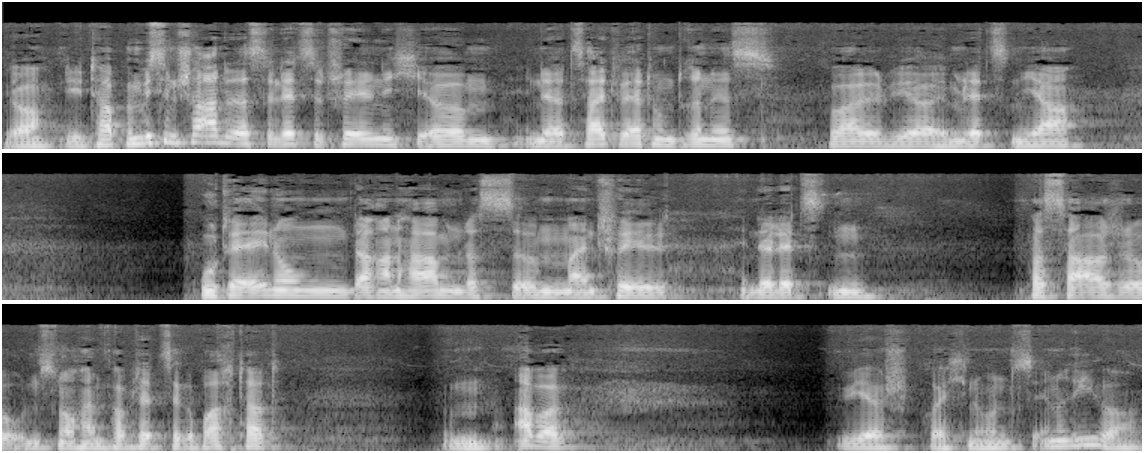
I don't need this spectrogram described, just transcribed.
ja, die Etappe. Ein bisschen schade, dass der letzte Trail nicht ähm, in der Zeitwertung drin ist, weil wir im letzten Jahr gute Erinnerungen daran haben, dass ähm, mein Trail in der letzten Passage uns noch ein paar Plätze gebracht hat. Ähm, aber wir sprechen uns in Riva.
